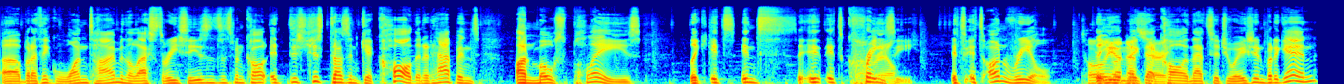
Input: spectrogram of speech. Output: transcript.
Uh, but I think one time in the last three seasons it's been called. It this just doesn't get called, and it happens on most plays. Like it's it's it, it's crazy. It's it's unreal Totally that you would make that call in that situation. But again,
